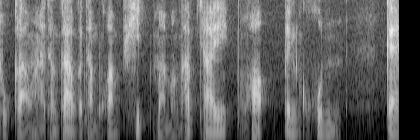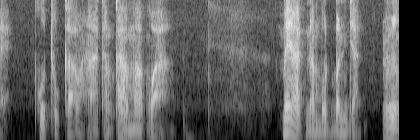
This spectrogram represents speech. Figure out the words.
ถูกกล่าวหาทั้ง 9 กระทำความผิดมาบังคับใช้ เพราะเป็นคุณ แก่ผู้ถูกกล่าวหาทั้งเก้ามากกว่า ไม่อาจนำบทบัญญัติเรื่อง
